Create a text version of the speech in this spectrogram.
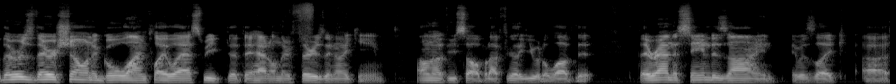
There was they were showing a goal line play last week that they had on their Thursday night game. I don't know if you saw, it, but I feel like you would have loved it. They ran the same design. It was like a,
